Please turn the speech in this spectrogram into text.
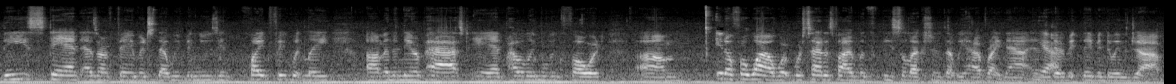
these stand as our favorites that we've been using quite frequently um, in the near past and probably moving forward. Um, you know, for a while, we're, we're satisfied with these selections that we have right now, and Yeah. they've, they've been doing the job.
